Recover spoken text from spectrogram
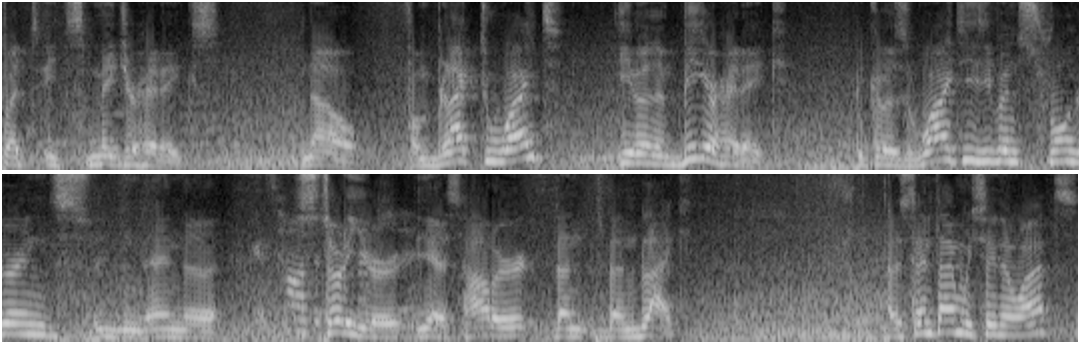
but it's major headaches. Now, from black to white, even a bigger headache, because white is even stronger and, and uh, It's harder to sturdier, yes, harder than, than black. At the same time, we say, you know what?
